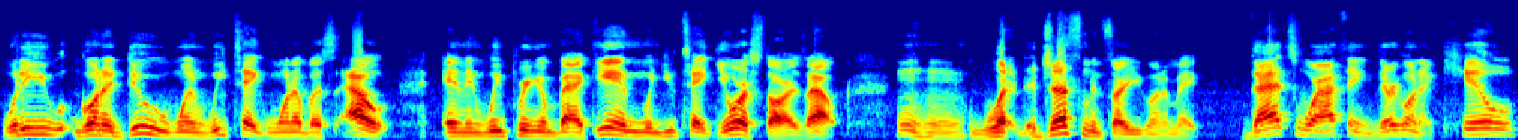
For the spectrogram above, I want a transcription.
what are you going to do when we take one of us out and then we bring them back in when you take your stars out? Mhm. What adjustments are you going to make? That's where I think they're going to kill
